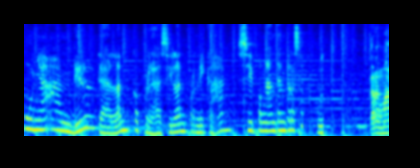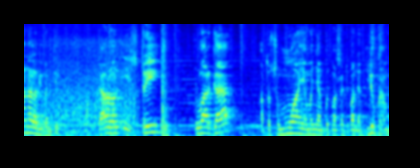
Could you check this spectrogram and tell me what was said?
punya andil dalam keberhasilan pernikahan si pengantin tersebut. Sekarang mana lebih penting? Calon istri, keluarga, atau semua yang menyangkut masa depan dan hidup kamu?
